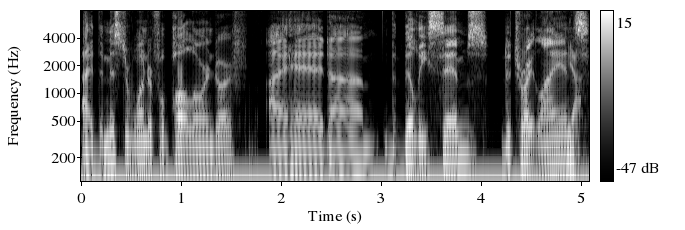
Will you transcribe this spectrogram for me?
I had the Mr. Wonderful Paul Orndorff. I had um, the Billy Sims, Detroit Lions.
